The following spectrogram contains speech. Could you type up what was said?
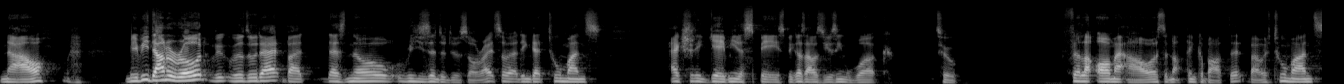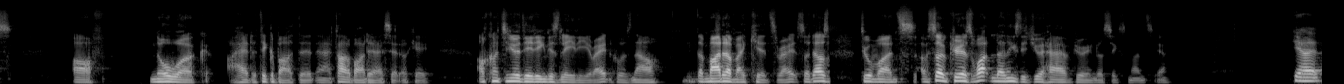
now. Maybe down the road we, will do that, but there's no reason to do so, right? So I think that two months actually gave me the space because I was using work to fill out all my hours and not think about it. But with two months, of no work, I had to think about it and I thought about it. I said, okay, I'll continue dating this lady, right? Who's now the mother of my kids, right? So that was two months. I'm so curious, what learnings did you have during those six months? Yeah. Yeah.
